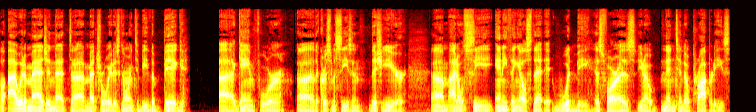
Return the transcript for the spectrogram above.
Well, I would imagine that uh, Metroid is going to be the big uh, game for uh, the Christmas season this year. Um, I don't see anything else that it would be as far as you know Nintendo properties.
